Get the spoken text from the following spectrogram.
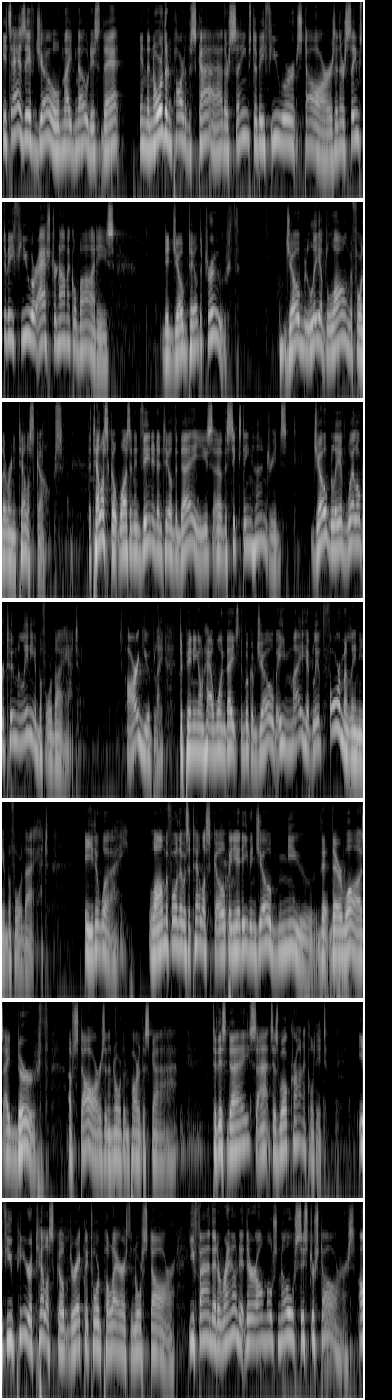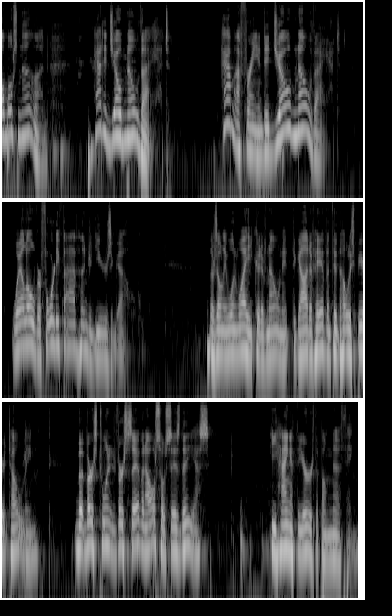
It's as if Job made notice that in the northern part of the sky, there seems to be fewer stars and there seems to be fewer astronomical bodies. Did Job tell the truth? Job lived long before there were any telescopes. The telescope wasn't invented until the days of the 1600s. Job lived well over two millennia before that. Arguably, depending on how one dates the book of Job, he may have lived four millennia before that. Either way, long before there was a telescope, and yet even Job knew that there was a dearth of stars in the northern part of the sky. To this day, science has well chronicled it. If you peer a telescope directly toward Polaris, the North Star, you find that around it there are almost no sister stars, almost none. How did Job know that? How, my friend, did Job know that? Well over 4,500 years ago. There's only one way he could have known it. The God of heaven, through the Holy Spirit, told him. But verse 20, verse 7 also says this He hangeth the earth upon nothing.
